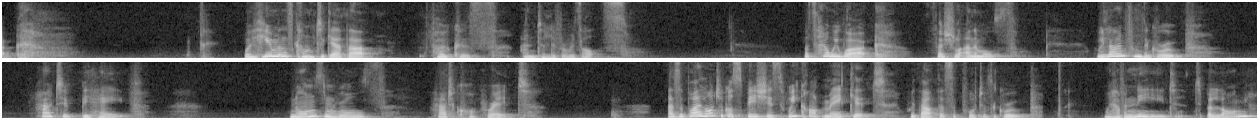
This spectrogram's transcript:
work, where humans come together, focus, and deliver results. That's how we work, social animals. We learn from the group how to behave, norms and rules, how to cooperate. As a biological species, we can't make it without the support of the group. We have a need to belong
